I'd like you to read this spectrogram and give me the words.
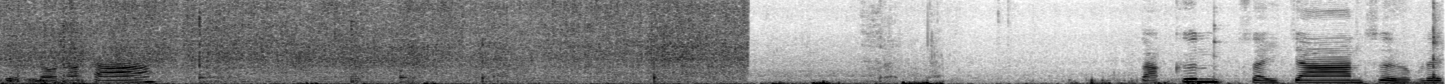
เสร็จแล้วนะคะตักขึ้นใส่จานเสิร์ฟเลย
